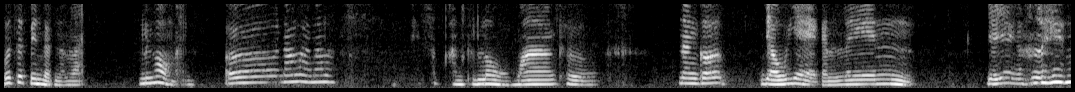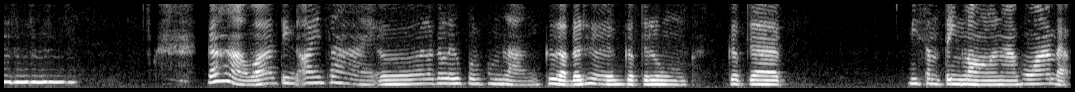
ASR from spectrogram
ก็จะเป็นแบบนั้นแหละนึกออกไหมเออน่ารักน่ารักที่สำคัญคือหล่อมากเธอ นางก็เย้าแย่กันเล่น เย้าแย่กันเล่น ก็หาว่าตินอ้อยจ่าย เออ แล้วก็เลิกพูดความหลัง เกือบแล้วเธอ เกือบจะลง เกือบจะมีซัมติงลองแล้วนะ เพราะว่าแบบ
